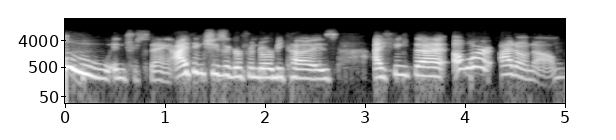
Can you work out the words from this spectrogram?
Ooh, interesting. I think she's a Gryffindor because I think that, oh or I don't know.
